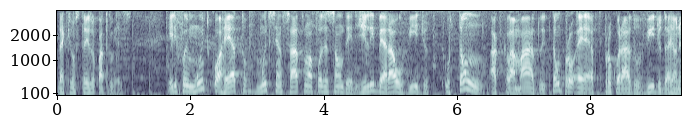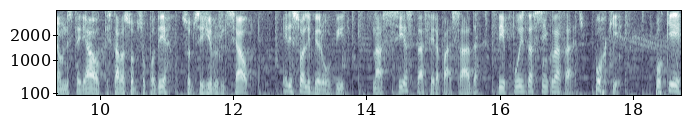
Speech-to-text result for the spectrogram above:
daqui uns três ou quatro meses. Ele foi muito correto, muito sensato numa posição dele, de liberar o vídeo, o tão aclamado e tão pro- é, procurado vídeo da reunião ministerial que estava sob seu poder, sob sigilo judicial. Ele só liberou o vídeo na sexta-feira passada, depois das 5 da tarde. Por quê? Porque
